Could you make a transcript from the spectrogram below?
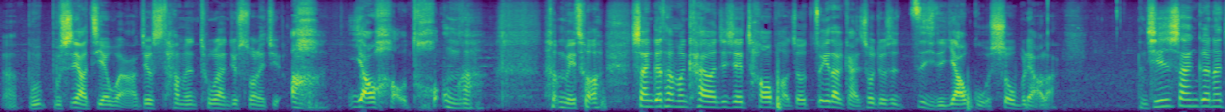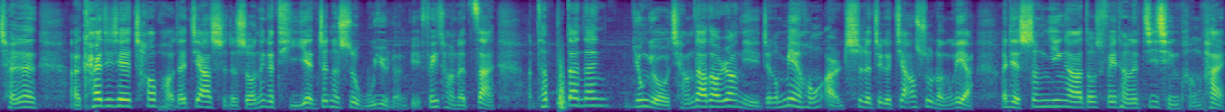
呃，不不是要接吻啊，就是他们突然就说了一句啊，腰好痛啊。没错，山哥他们开完这些超跑之后，最大感受就是自己的腰骨受不了了。其实山哥呢承认，呃，开这些超跑在驾驶的时候，那个体验真的是无与伦比，非常的赞。它不单单拥有强大到让你这个面红耳赤的这个加速能力啊，而且声音啊都是非常的激情澎湃。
